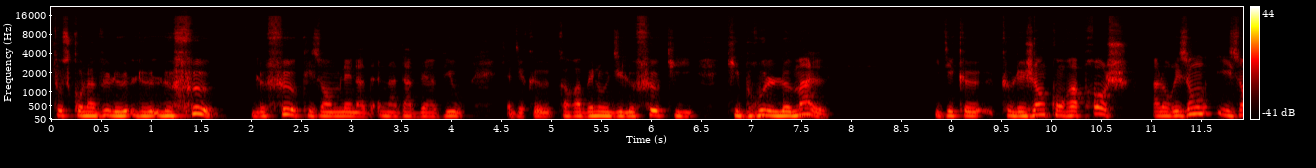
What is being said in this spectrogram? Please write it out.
tout ce qu'on a vu, le, feu, le feu qu'ils ont emmené Nadav et Aviou, c'est-à-dire que quand Rabbi nous dit le feu qui, brûle le mal, il dit que, les gens qu'on rapproche, alors ils ont, ils,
